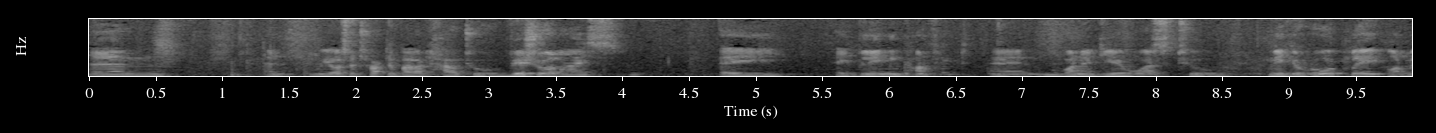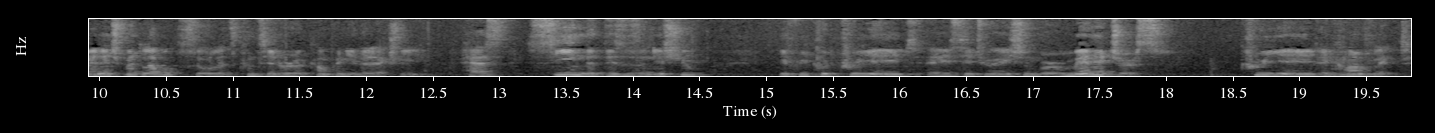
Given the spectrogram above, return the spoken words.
Um, and we also talked about how to visualize a, a blaming conflict. And one idea was to make a role play on management level. So let's consider a company that actually has seen that this is an issue. If we could create a situation where managers create a conflict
